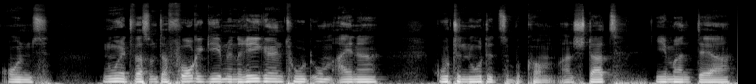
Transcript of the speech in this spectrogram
und nur etwas unter vorgegebenen Regeln tut, um eine gute Note zu bekommen, anstatt jemand, der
